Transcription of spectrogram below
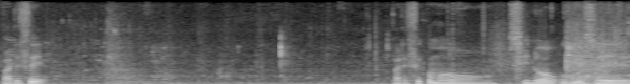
Parece. Parece como si no hubiese.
